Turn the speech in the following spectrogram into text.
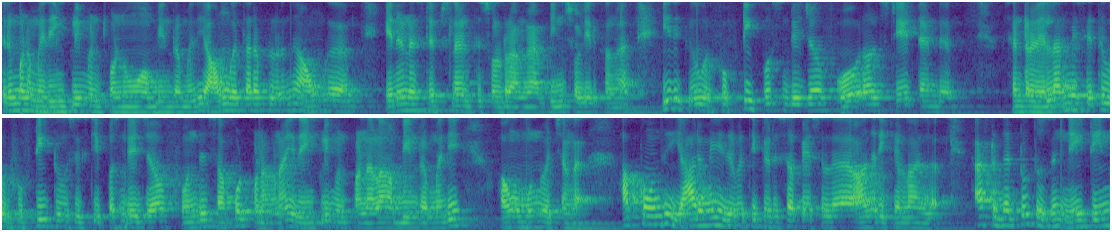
திரும்ப நம்ம இதை இம்ப்ளிமெண்ட் பண்ணுவோம் அப்படின்ற மாதிரி அவங்க தரப்புலேருந்து அவங்க என்னென்ன ஸ்டெப்ஸ்லாம் எடுத்து சொல்கிறாங்க அப்படின்னு சொல்லியிருக்காங்க. இதுக்கு ஒரு fifty percentage of overall state and central எல்லாருமே சேர்த்து ஒரு fifty to sixty percentage of வந்து சப்போர்ட் பண்ணாங்கன்னா இதை இம்ப்ளிமெண்ட் பண்ணலாம் அப்படின்ற மாதிரி அவங்க முன் வச்சாங்க. அப்போ வந்து யாருமே இதை பற்றி பெருசாக பேசலை ஆதரிக்கலாம் இல்லை. After that two thousand eighteen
